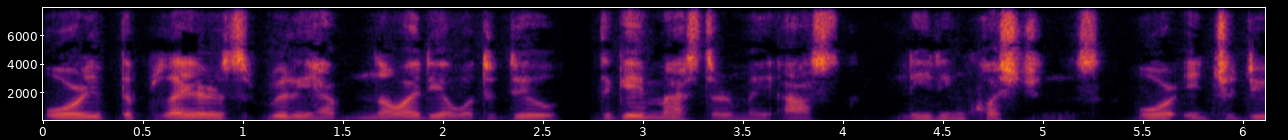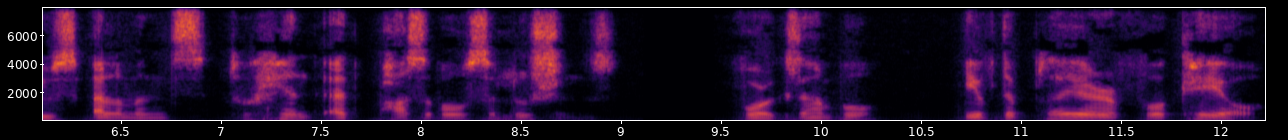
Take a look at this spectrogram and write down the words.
or if the players really have no idea what to do, the game master may ask leading questions or introduce elements to hint at possible solutions. For example, if the player for K.O.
